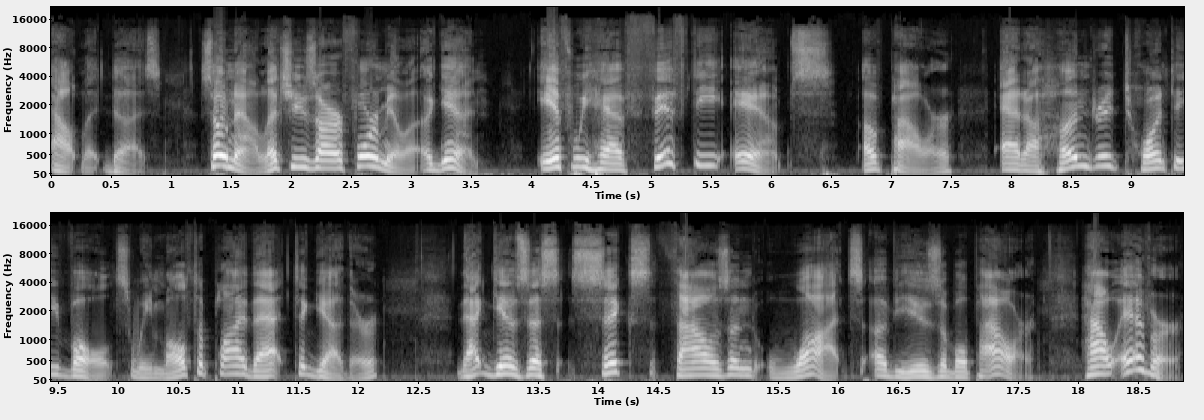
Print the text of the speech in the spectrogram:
outlet does. So now let's use our formula again. If we have 50 amps of power at 120 volts, we multiply that together. That gives us 6,000 watts of usable power. However,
